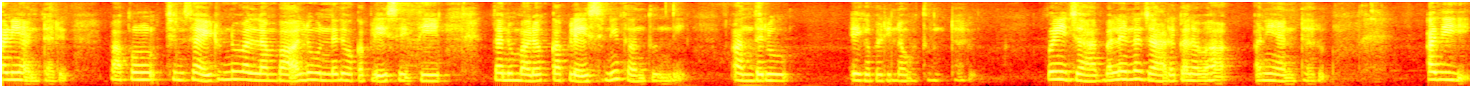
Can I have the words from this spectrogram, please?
అని అంటారు. పాపం చిన్న సైడ్ ఉన్న వాళ్ళ బాల్ ఉన్నది ఒక ప్లేస్ అయితే తను మరొక ప్లేస్ని తంతుంది. అందరూ ఎగబడి నవ్వుతుంటారు. పోయి జార్బలైనా జారగలవా అని అంటారు. అది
